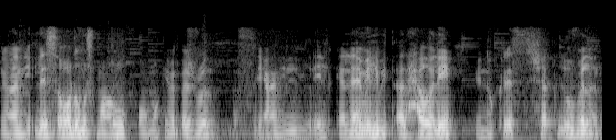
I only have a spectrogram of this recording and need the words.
يعني لسه برضه مش معروف هو ممكن ميبقاش villain بس يعني ال- الكلام اللي بيتقال حواليه إنه كريس شكله villain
